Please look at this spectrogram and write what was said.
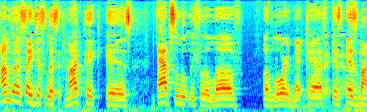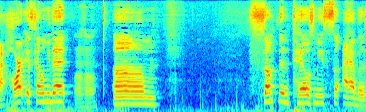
I'm gonna say just listen. My pick is absolutely for the love of Laurie Metcalf. Laurie Is as my heart is telling me that. Um, something tells me so, I have a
